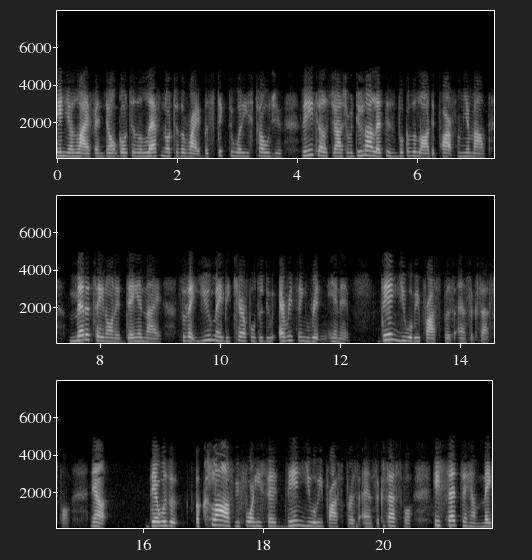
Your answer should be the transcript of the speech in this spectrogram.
in your life and don't go to the left nor to the right, but stick to what he's told you. Then he tells Joshua, Do not let this book of the law depart from your mouth. Meditate on it day and night, so that you may be careful to do everything written in it. Then you will be prosperous and successful. Now, there was a, a clause before he said, Then you will be prosperous and successful. He said to him, Make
